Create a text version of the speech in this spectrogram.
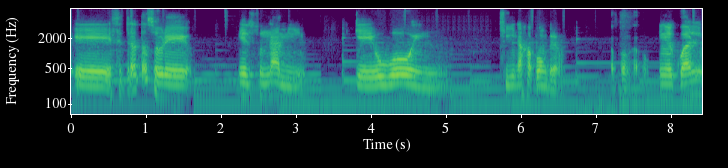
Eh, se trata sobre el tsunami que hubo en China, Japón, creo. Japón, Japón. en el cual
